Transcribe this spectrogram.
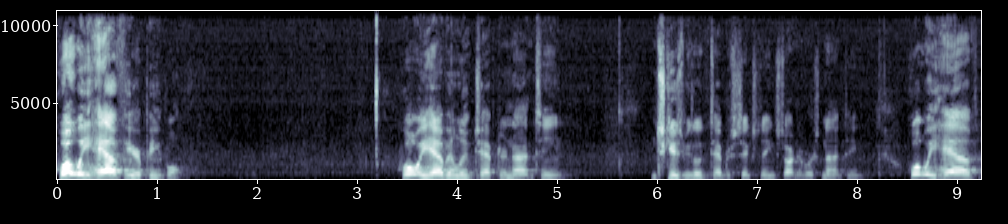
What we have here, people, what we have in Luke chapter 19, excuse me, Luke chapter 16, starting at verse 19, what we have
